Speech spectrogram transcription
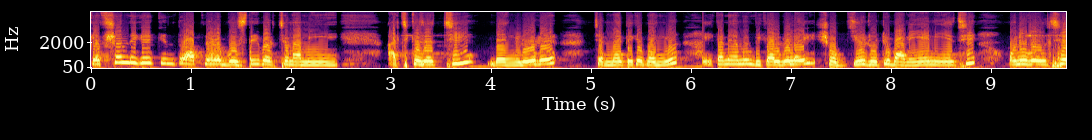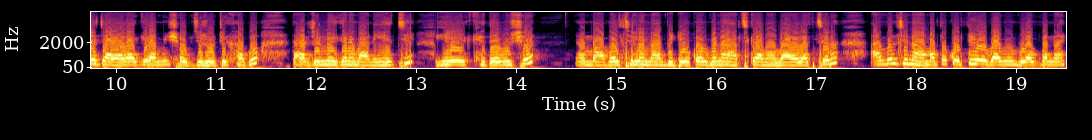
ক্যাপশন দেখে কিন্তু আপনারা বুঝতেই পারছেন আমি আজকে যাচ্ছি বেঙ্গলোরে, চেন্নাই থেকে বেঙ্গলোর। এখানে আমি বিকালবেলায় সবজি রুটি বানিয়ে নিয়েছি। উনি বলছে যাওয়ার আগে আমি সবজি রুটি খাব, তার জন্য এখানে বানিয়েছি। গিয়ে খেতে বসে মা বলছিল, না ভিডিও করবে না, আজকে আমার ভালো লাগছে না। আমি বলছি, না, আমার তো করতেই হবে, আমি ব্লগ বানাই।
